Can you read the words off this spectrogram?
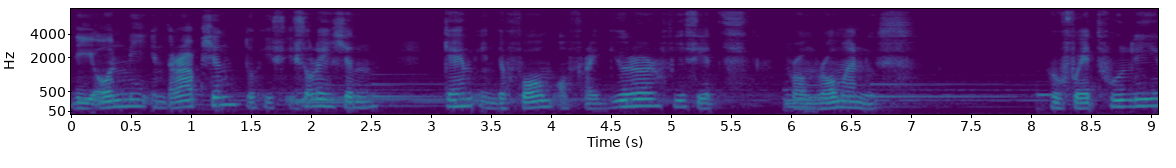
the only interruption to his isolation came in the form of regular visits from Romanus, who faithfully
